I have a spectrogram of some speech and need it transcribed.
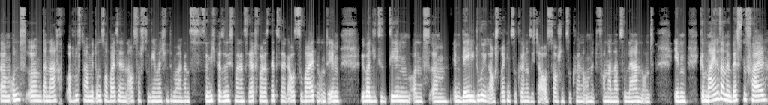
und danach auch Lust haben, mit uns noch weiter in den Austausch zu gehen, weil ich finde mal ganz, für mich persönlich ist mal ganz wertvoll, das Netzwerk auszuweiten und eben über diese Themen und im Daily Doing auch sprechen zu können und sich da austauschen zu können, um mit voneinander zu lernen und eben gemeinsam im besten Fall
